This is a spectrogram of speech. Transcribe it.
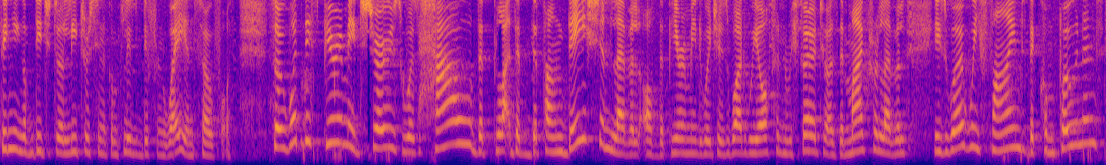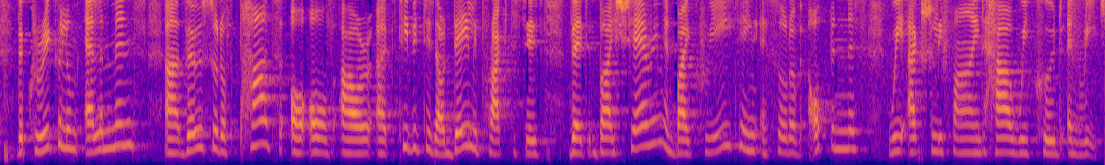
thinking of digital literacy in a completely different way and so forth. So what this pyramid shows was how the, the, the, foundation level of the pyramid, which is what we often refer to as the micro level, is where we find the components, the curriculum elements, uh, those sort of parts of, of our activities, our daily practices, that by sharing and by creating a sort of openness, we actually find how we could enrich.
